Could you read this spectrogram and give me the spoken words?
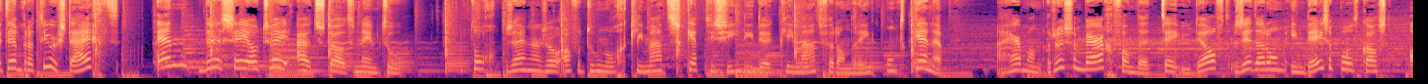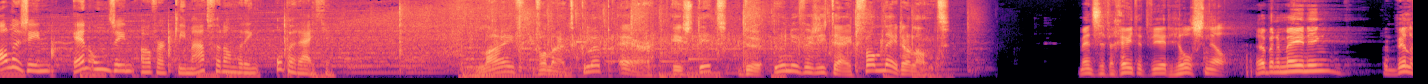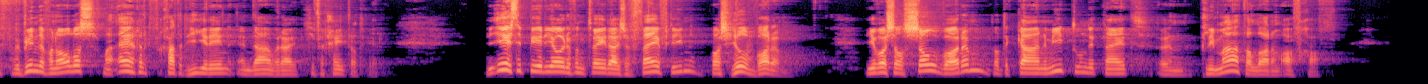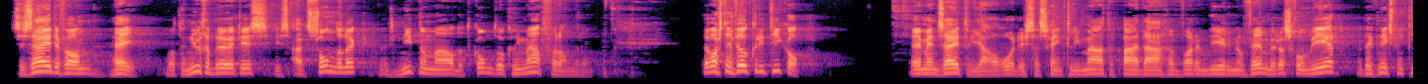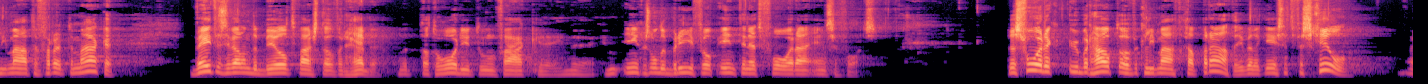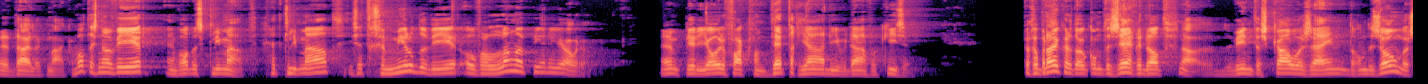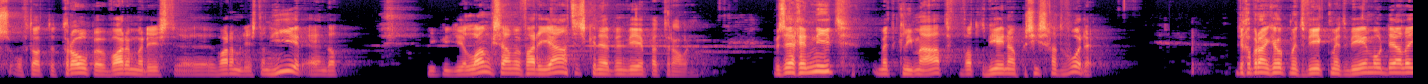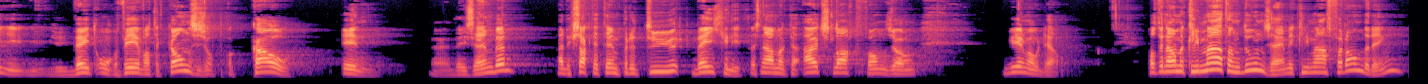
De temperatuur stijgt en de CO2-uitstoot neemt toe. Toch zijn er zo af en toe nog klimaatskeptici die de klimaatverandering ontkennen. Nou, Herman Russenberg van de TU Delft zet daarom in deze podcast alle zin en onzin over klimaatverandering op een rijtje. Live vanuit Club Air is dit de Universiteit van Nederland. Mensen vergeten het weer heel snel. We hebben een mening, we, willen, we vinden van alles, maar eigenlijk gaat het hierin en daar weer uit. Je vergeet dat weer. De eerste periode van 2015 was heel warm. Die was al zo warm dat de KNMI toen de tijd een klimaatalarm afgaf. Ze zeiden van, hé, hey, wat er nu gebeurd is, is uitzonderlijk, dat is niet normaal, dat komt door klimaatverandering. Daar was er veel kritiek op. En men zei toen, ja hoor, is dat geen klimaat, een paar dagen warm weer in november, dat is gewoon weer, dat heeft niks met klimaat te maken. Weten ze wel in de beeld waar ze het over hebben? Dat hoorde je toen vaak in, de, brieven op internetfora enzovoorts. Dus voordat ik überhaupt over klimaat ga praten, wil ik eerst het verschil eh, duidelijk maken. Wat is nou weer en wat is klimaat? Het klimaat is het gemiddelde weer over lange periode. Een periodevak van 30 jaar die we daarvoor kiezen. We gebruiken het ook om te zeggen dat nou, de winters kouder zijn dan de zomers. Of dat de tropen warmer is, uh, warmer is dan hier. En dat je, je langzame variaties kunt hebben in weerpatronen. We zeggen niet met klimaat wat het weer nou precies gaat worden. Die gebruik je ook met, weer, met weermodellen. Je, weet ongeveer wat de kans is op kou in uh, december. Maar de exacte temperatuur weet je niet. Dat is namelijk de uitslag van zo'n weermodel. Wat we nou met klimaat aan het doen zijn, met klimaatverandering,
